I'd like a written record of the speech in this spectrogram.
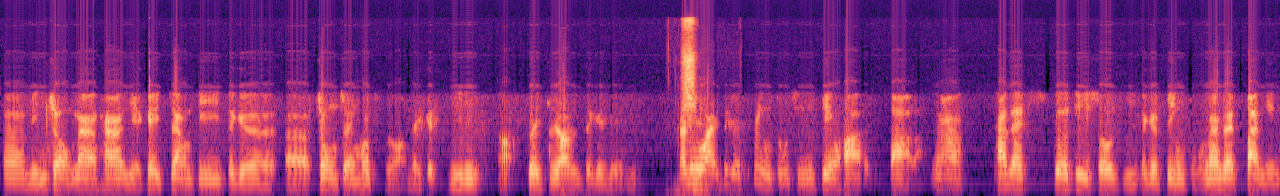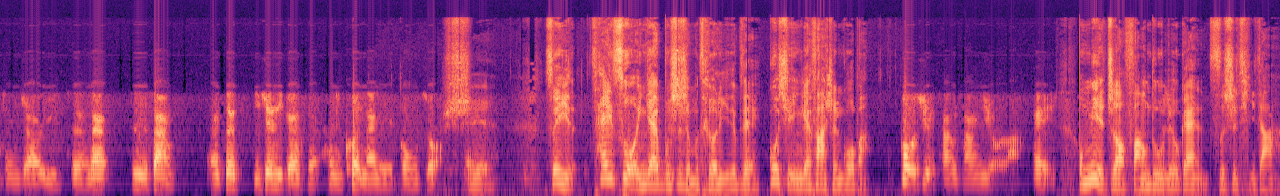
呃，民众那他也可以降低这个呃重症或死亡的一个几率啊，所以主要是这个原因。那另外这个病毒其实变化很大了，那他在各地收集这个病毒，那在半年前就要预测，那事实上呃这的确是一个很很困难的一个工作。是，所以猜错应该不是什么特例，对不对？过去应该发生过吧？过去常常有啦。哎，我们也知道防毒流感姿势体大，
